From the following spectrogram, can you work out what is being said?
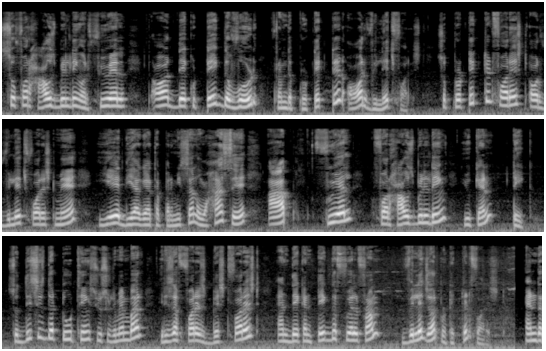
so for house building और फ्यूएल और they could take the wood from the protected और village forest so protected forest और विलेज फॉरेस्ट में ये दिया गया था परमिशन वहाँ से आप fuel for house building you can take so this is the two things you should remember reserve forest best forest and they can take the fuel from village और protected forest and the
